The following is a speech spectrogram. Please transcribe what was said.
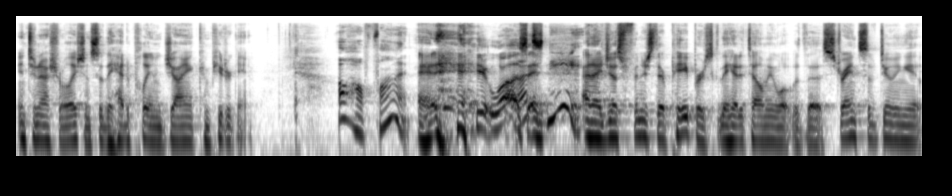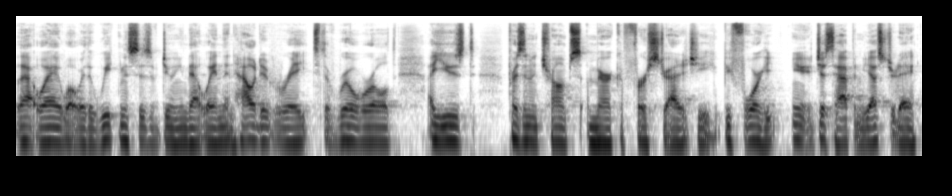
international relations. So they had to play in a giant computer game. Oh, how fun. And it was. That's and, neat. and I just finished their papers. They had to tell me what were the strengths of doing it that way, what were the weaknesses of doing it that way, and then how it would relate to the real world. I used President Trump's America First strategy before he, you know, it just happened yesterday.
